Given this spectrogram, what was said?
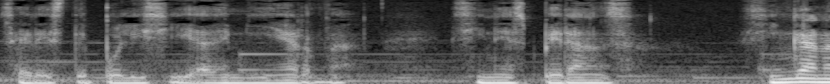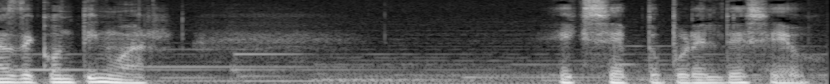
ser este policía de mierda, sin esperanza, sin ganas de continuar, excepto por el deseo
